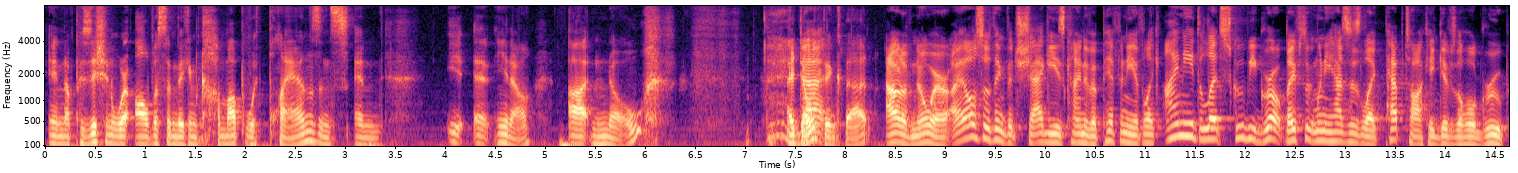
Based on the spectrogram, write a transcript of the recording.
in a position where all of a sudden they can come up with plans and and you know, uh, no. I don't That- think that. out of nowhere. I also think that Shaggy's kind of epiphany of like, I need to let Scooby grow. Basically, when he has his like pep talk he gives the whole group,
